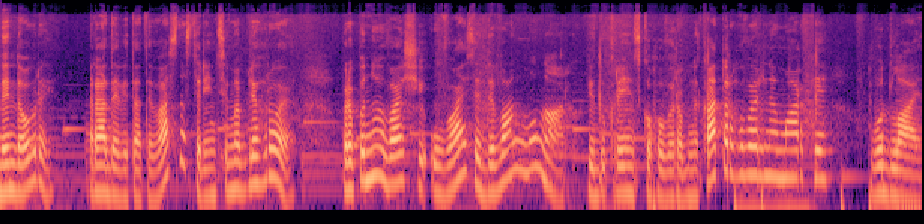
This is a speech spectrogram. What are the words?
День добрий! Рада вітати вас на сторінці Мебля Гроя. Пропоную вашій увазі диван Монарх від українського виробника торговельної марки Woodline.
